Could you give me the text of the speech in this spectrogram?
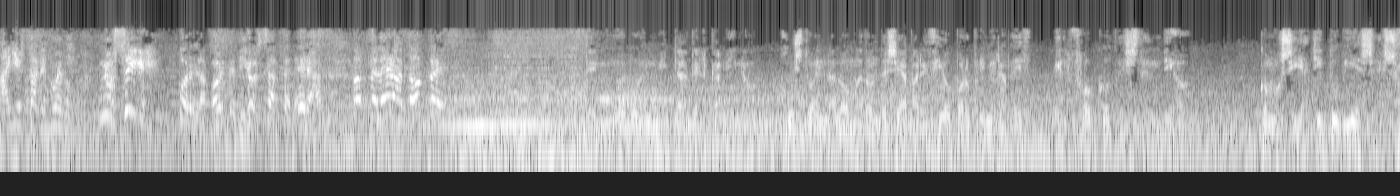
Ahí está de nuevo. ¡Nos sigue! Por el amor de Dios, acelera, acelera a tope. de nuevo en mitad del camino, justo en la loma donde se apareció por primera vez, el foco descendió, como si allí tuviese su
